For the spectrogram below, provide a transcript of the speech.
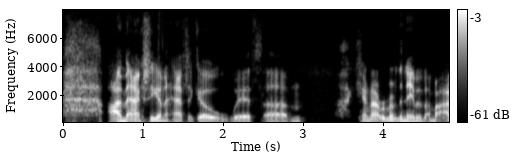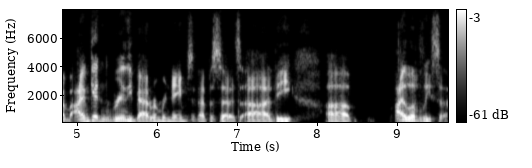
I'm actually gonna have to go with. Um, I cannot remember the name of. I'm, I'm, I'm getting really bad remember names of episodes. Uh, the uh, I Love Lisa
